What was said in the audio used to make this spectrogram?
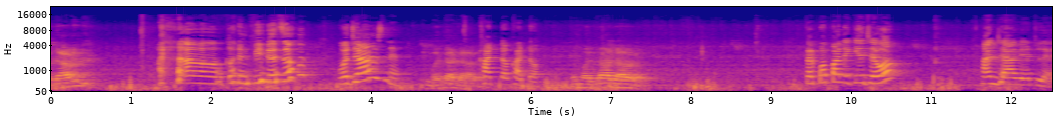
મજા આવે ને? કરીને પીવે છો મજા આવે છે ને? મજા જ આવે. ખાટો ખાટો. મજા જ આવે. તાર પપ્પાને કે છે હો. સાંજે આવે એટલે.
